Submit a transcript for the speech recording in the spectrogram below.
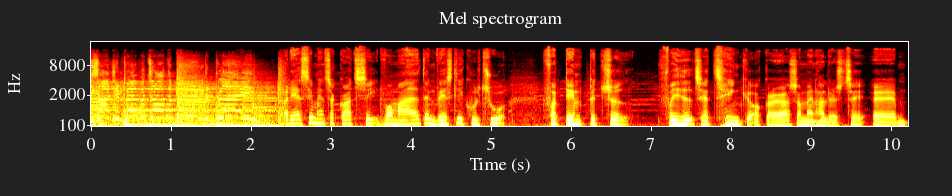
Sergeant Pepper taught the band to play. Og det er simpelthen så godt set, hvor meget den vestlige kultur for dem betød frihed til at tænke og gøre, som man har lyst til. Øhm,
